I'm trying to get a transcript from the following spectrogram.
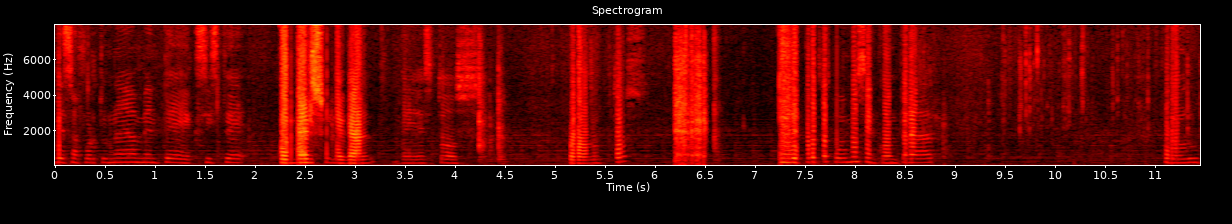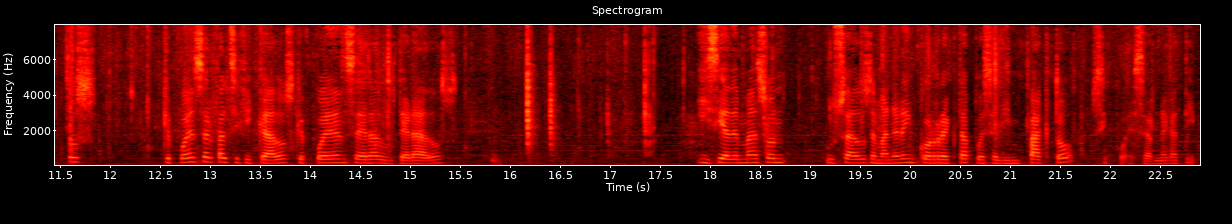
desafortunadamente existe comercio ilegal de estos productos y de pronto podemos encontrar productos que pueden ser falsificados, que pueden ser adulterados y si además son usados de manera incorrecta, pues el impacto sí puede ser negativo.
